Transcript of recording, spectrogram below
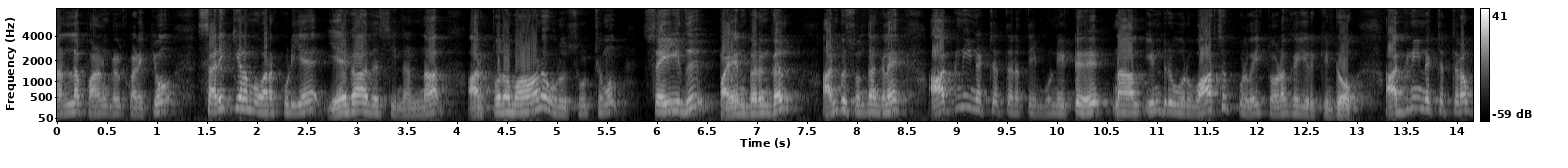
நல்ல பலன்கள் கிடைக்கும். சனிக்கிழமை வரக்கூடிய ஏகாதசி நன்னால் அற்புதமான ஒரு சூட்சமம் செய்து பயன்பெறுங்கள். அன்பு சொந்தங்களே அக்னி நட்சத்திரத்தை முன்னிட்டு நாம் இன்று ஒரு வாட்ஸ்அப் குழுவை தொடங்க இருக்கின்றோம். அக்னி நட்சத்திரம்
